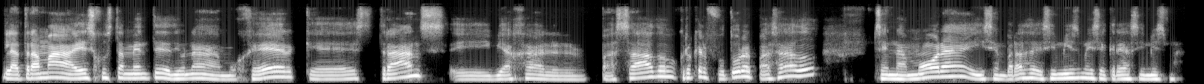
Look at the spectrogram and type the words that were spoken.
La trama es justamente de una mujer que es trans y viaja al pasado, creo que al futuro, al pasado, se enamora y se embaraza de sí misma y se crea a sí misma.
